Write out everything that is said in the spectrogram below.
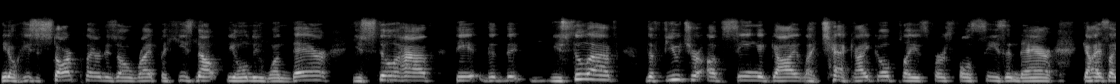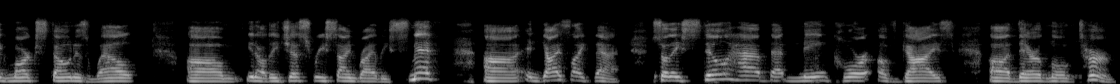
you know, he's a star player in his own right, but he's not the only one there. You still have the, the, the you still have the future of seeing a guy like Jack Eichel play his first full season there, guys like Mark Stone as well. Um, you know, they just re-signed Reilly Smith uh, and guys like that. So they still have that main core of guys uh, there long term.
